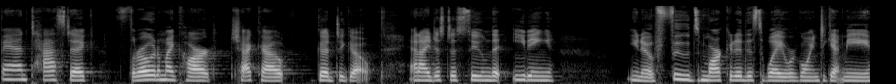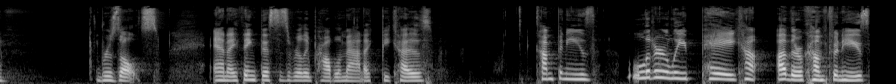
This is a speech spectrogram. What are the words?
Fantastic. Throw it in my cart. Check out. Good to go. And I just assumed that eating, you know, foods marketed this way were going to get me results. And I think this is really problematic because companies literally pay co- other companies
